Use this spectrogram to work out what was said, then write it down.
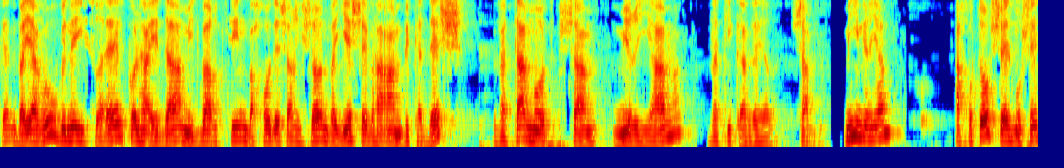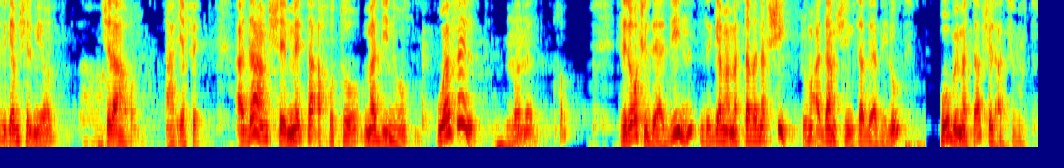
כן? ויבואו בני ישראל כל העדה מדבר צין בחודש הראשון וישב העם בקדש ותמות שם מרים ותיקבר שם. מי היא מרים? אחותו של משה וגם של מי עוד? של אהרון. אה, יפה. אדם שמתה אחותו, מה דינו? הוא אבל. הוא אבל, נכון. זה לא רק שזה הדין, זה גם המצב הנפשי. כלומר, אדם שנמצא באבלות, הוא במצב של עצבות.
